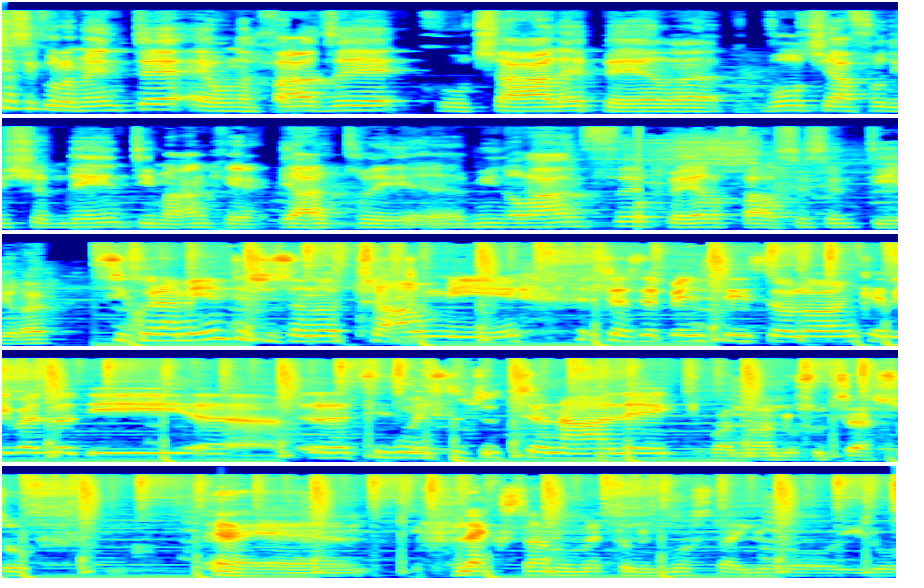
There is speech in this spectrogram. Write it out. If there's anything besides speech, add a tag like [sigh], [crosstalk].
Questa sicuramente è una fase cruciale per voci afrodiscendenti, ma anche di altre eh, minoranze, per farsi sentire. Sicuramente ci sono traumi, [laughs] cioè se pensi solo anche a livello di eh, razzismo istituzionale. Quando hanno successo eh, flexano, mettono in mostra i loro, i loro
